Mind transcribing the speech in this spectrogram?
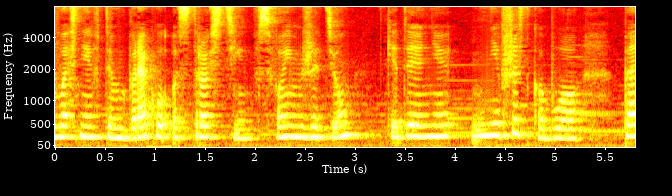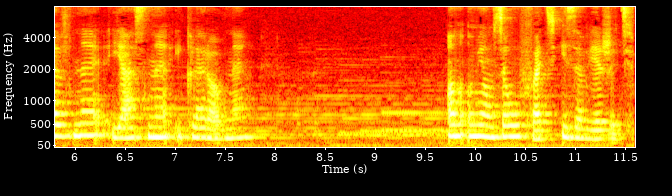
właśnie w tym braku ostrości w swoim życiu, kiedy nie, nie wszystko było pewne, jasne i klarowne, on umiał zaufać i zawierzyć.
